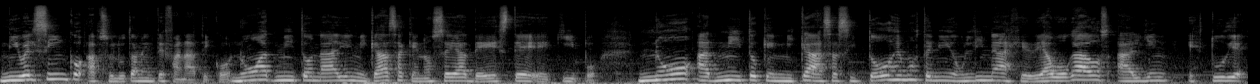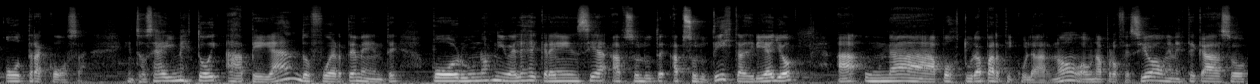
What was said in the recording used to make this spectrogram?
Nivel 5, absolutamente fanático. No admito nadie en mi casa que no sea de este equipo. No admito que en mi casa, si todos hemos tenido un linaje de abogados, alguien estudie otra cosa. Entonces ahí me estoy apegando fuertemente por unos niveles de creencia absolutistas, diría yo, a una postura particular, ¿no? A una profesión en este caso,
